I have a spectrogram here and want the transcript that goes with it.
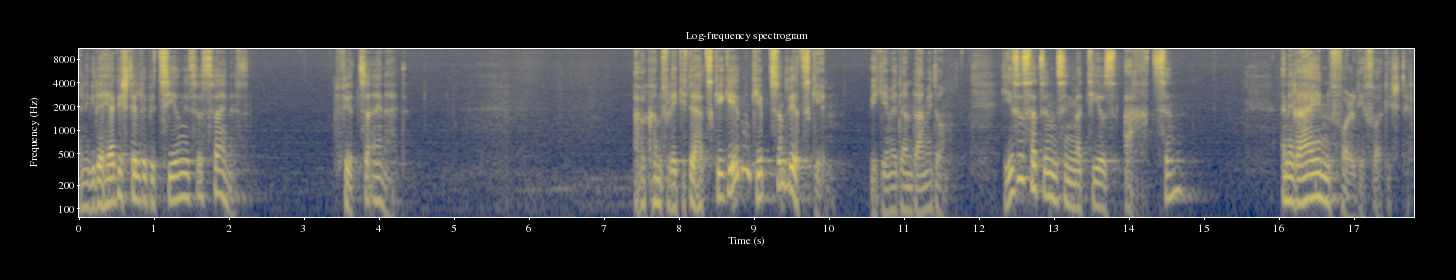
Eine wiederhergestellte Beziehung ist was Feines. Führt zur Einheit. Aber Konflikte hat es gegeben, gibt es und wird es geben. Wie gehen wir dann damit um? Jesus hat uns in Matthäus 18 eine Reihenfolge vorgestellt.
